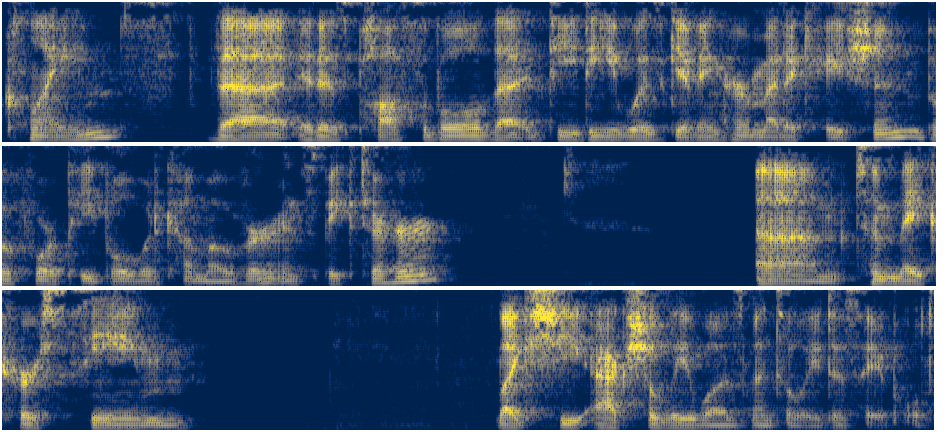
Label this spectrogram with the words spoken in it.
claims that it is possible that Dee Dee was giving her medication before people would come over and speak to her um, to make her seem like she actually was mentally disabled,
